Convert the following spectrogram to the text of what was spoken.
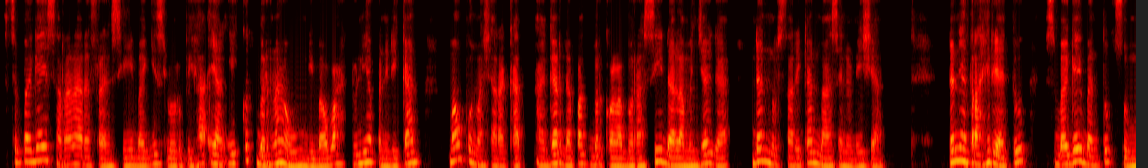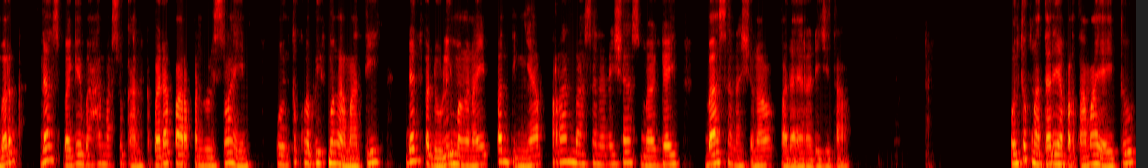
sebagai sarana referensi bagi seluruh pihak yang ikut bernaung di bawah dunia pendidikan maupun masyarakat agar dapat berkolaborasi dalam menjaga dan melestarikan bahasa Indonesia. Dan yang terakhir yaitu sebagai bentuk sumber dan sebagai bahan masukan kepada para penulis lain untuk lebih mengamati dan peduli mengenai pentingnya peran bahasa Indonesia sebagai bahasa nasional pada era digital. Untuk materi yang pertama yaitu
